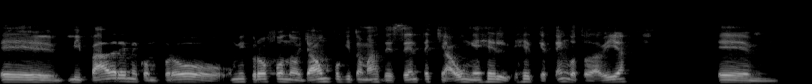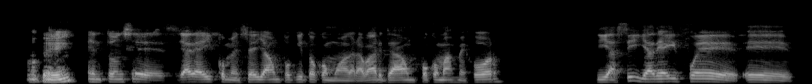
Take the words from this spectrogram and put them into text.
eh, mi padre me compró un micrófono ya un poquito más decente, que aún es el, es el que tengo todavía. Em, ok. Entonces, ya de ahí comencé ya un poquito como a grabar ya un poco más mejor. Y así, ya de ahí fue, eh,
